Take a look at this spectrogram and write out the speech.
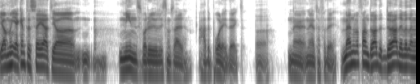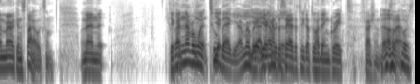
Jag, men, jag kan inte säga att jag minns vad du liksom så här, hade på dig direkt. När, när jag träffade dig. Men vad fan, du hade, du hade väl en American style liksom. Men... Jag I never went too jag- baggy. I remember jag, jag kan inte säga att jag tyckte att du hade en great fashion Yeah, style. of course.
